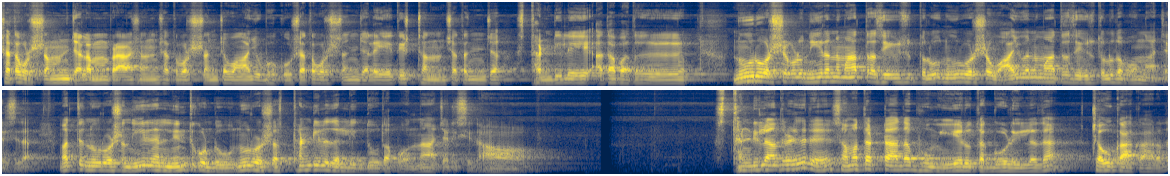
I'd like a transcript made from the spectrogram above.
ಶತವರ್ಷಂ ಜಲಂ ಪ್ರಾಶನ್ ಶತವರ್ಷಂಚ ವಾಯುಭುಕು ಶತವರ್ಷಂ ಜಲೇ ತಿಷ್ಠನ್ ಶತಂಚ ಸ್ಥಂಡಿಲೇ ಅತಪತ್ ನೂರು ವರ್ಷಗಳು ನೀರನ್ನು ಮಾತ್ರ ಸೇವಿಸುತ್ತಲೂ, ನೂರು ವರ್ಷ ವಾಯುವನ್ನು ಮಾತ್ರ ಸೇವಿಸುತ್ತಲೂ ತಪವನ್ನು ಆಚರಿಸಿದ. ಮತ್ತು ನೂರು ವರ್ಷ ನೀರಿನಲ್ಲಿ ನಿಂತುಕೊಂಡು, ನೂರು ವರ್ಷ ಸ್ಥಂಡಿಲದಲ್ಲಿದ್ದು ತಪವನ್ನು ಆಚರಿಸಿದ. ಸ್ಥಂಡಿಲ ಅಂತ ಹೇಳಿದರೆ ಸಮತಟ್ಟಾದ ಭೂಮಿ, ಏರು ತಗ್ಗೋಳು ಇಲ್ಲದ ಚೌಕಾಕಾರದ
